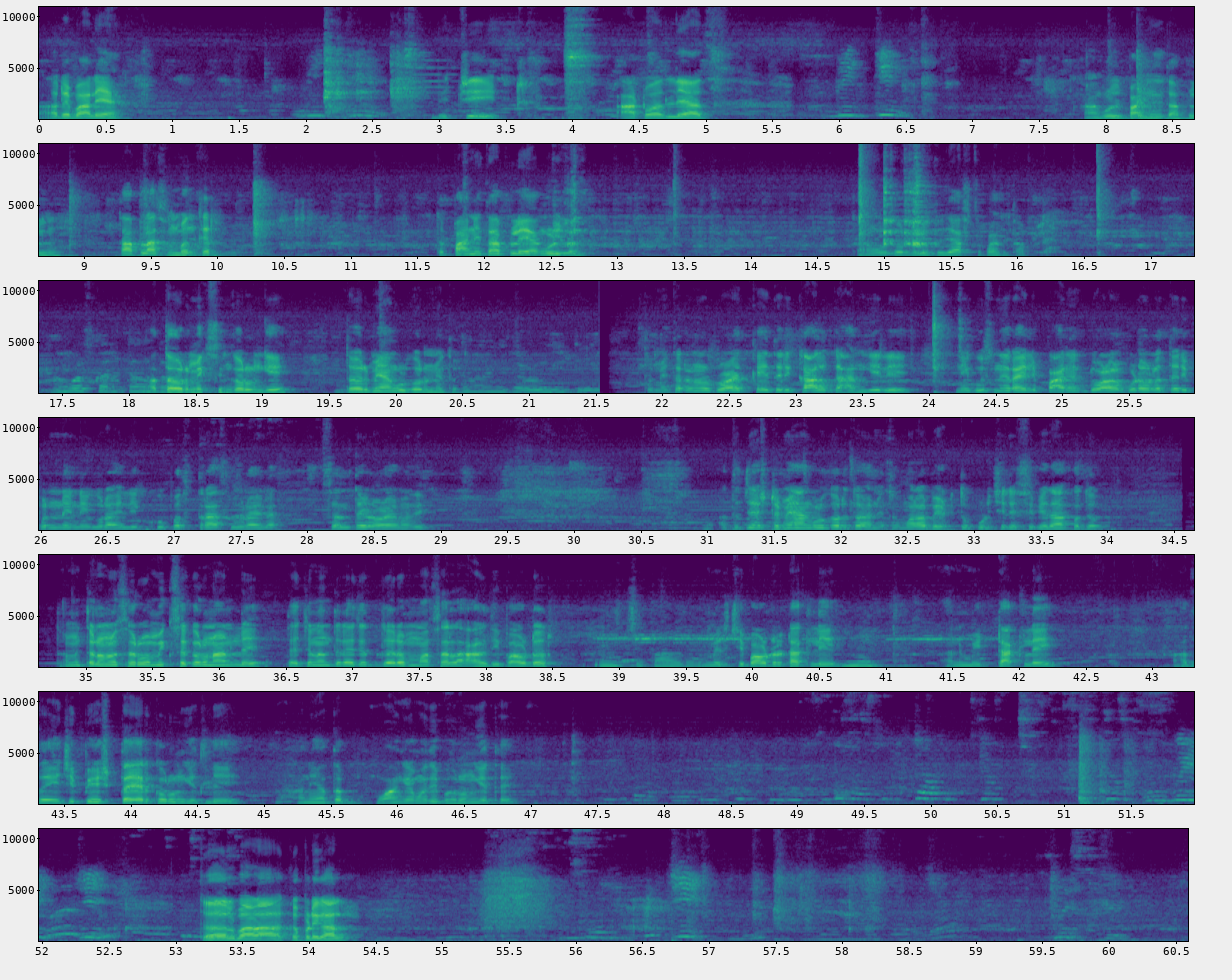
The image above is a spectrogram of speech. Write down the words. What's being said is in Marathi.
अरे बाल्या. बिचिट आठ वाजले आज. आंघोळी पाणी तापलं तापलं असं बंद कर. तर पाणी तापलंय आंघोळीला. आंघोळ करून घेतो जास्त पाणी करतो आतावर मिक्सिंग करून घे तर मी आंघोळ करून येतो. तर मित्रांनो डोळ्यात काहीतरी काल घाण गेली. निघूच नाही राहिली पाण्यात डोळा बुडवला तरी पण नाही निघू राहिली. खूपच त्रास होऊ राहिला. चलतंय डोळ्यामध्ये. आता जस्ट मी आंघोळ करतो आणि तुम्हाला भेटतो पुढची रेसिपी दाखवतो. तर मित्रांनो सर्व मिक्स करून आणले त्याच्यानंतर याच्यात गरम मसाला हळदी पावडर मिरची पावडर. मिरची पावडर टाकली. आणि मीठ टाकले. आता याची पेस्ट तयार करून घेतली आणि आता वांग्यामध्ये भरून घेते. चल बाळा कपडे घाल.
